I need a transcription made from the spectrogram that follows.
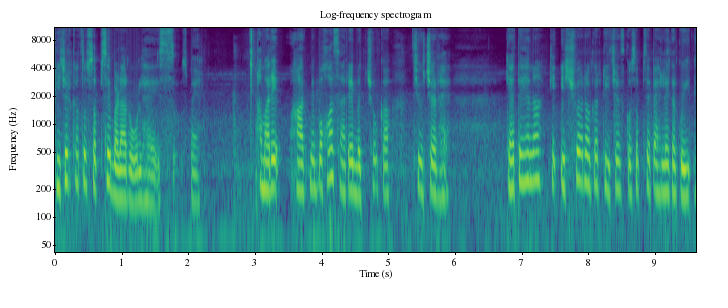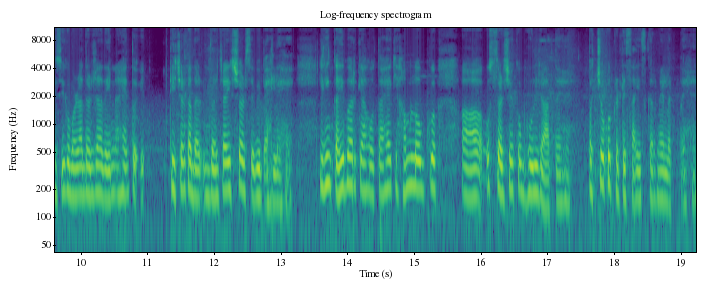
टीचर का तो सबसे बड़ा रोल है इस उसमें। हमारे हाथ में बहुत सारे बच्चों का फ्यूचर है। कहते हैं ना कि ईश्वर अगर टीचर्स को सबसे पहले अगर कोई किसी को बड़ा दर्जा देना है तो टीचर का दर्जा ईश्वर से भी पहले है। लेकिन कई बार क्या होता है कि हम लोग उस दर्जे को भूल जाते हैं। बच्चों को क्रिटिसाइज़ करने लगते हैं।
